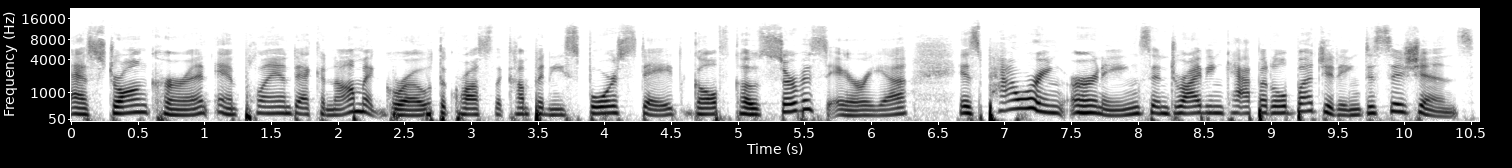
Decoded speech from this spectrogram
as strong current and planned economic growth across the company's four state Gulf Coast service area is powering earnings and driving capital budgeting decisions.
